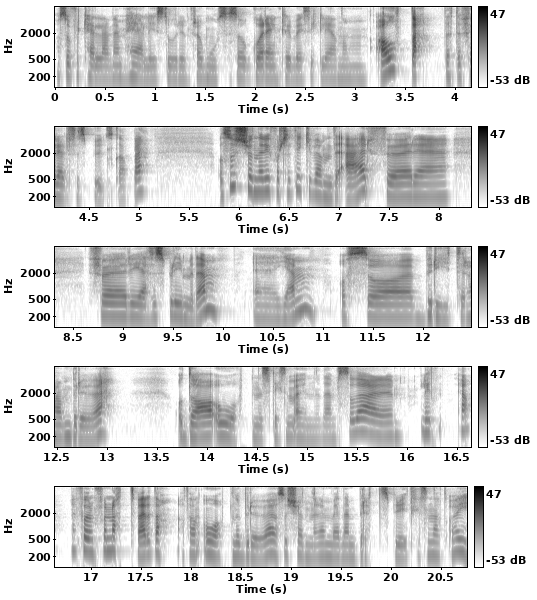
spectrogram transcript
og så forteller han dem hele historien fra Moses og går egentlig basically gjennom alt, da. Dette frelsesbudskapet. Og så skjønner de fortsatt ikke hvem det er før, eh, før Jesus blir med dem eh, hjem, og så bryter han brødet. Og da åpnes liksom øynene deres. Så det er litt, ja, en form for nattverd. da, At han åpner brødet, og så skjønner de ved den brødsbrytelsen at oi,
